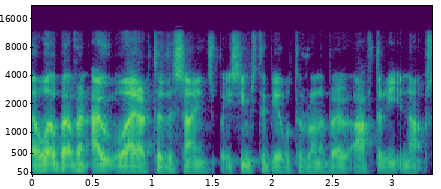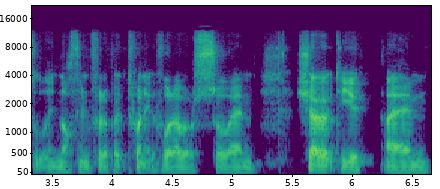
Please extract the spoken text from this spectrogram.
a little bit of an outlier to the science, but he seems to be able to run about after eating absolutely nothing for about 24 hours. So um, shout out to you. Um,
